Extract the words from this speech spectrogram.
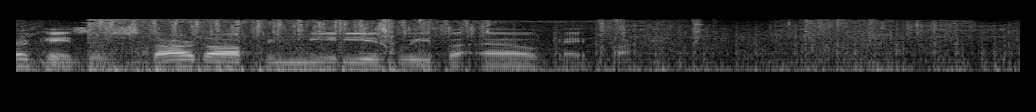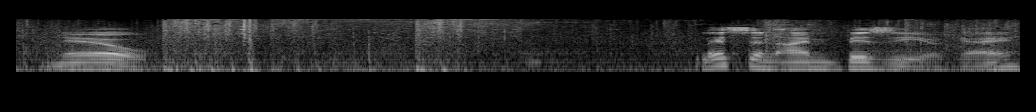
Okay, so start off immediately, but okay, fuck. No. Listen, I'm busy, okay?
